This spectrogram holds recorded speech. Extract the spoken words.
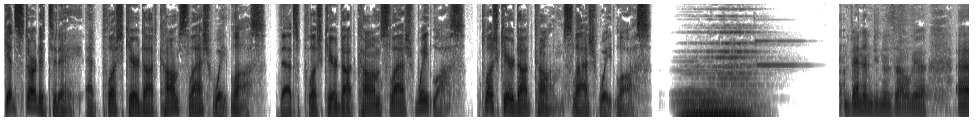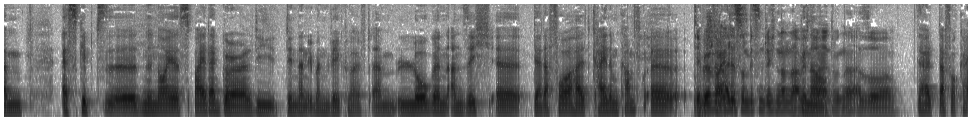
Get started today at plushcare.com slash weight loss. That's plushcare.com slash weight loss. plushcare.com slash weight loss. Venom-Dinosaurier. Ähm, es gibt äh, eine neue Spider-Girl, die den dann über den Weg läuft. Ähm, Logan an sich, äh, der davor halt keinem Kampf. Äh, Der wirft alles so ein bisschen durcheinander, habe Genau. ich den Eindruck. Ne? Also der halt davor keinen.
